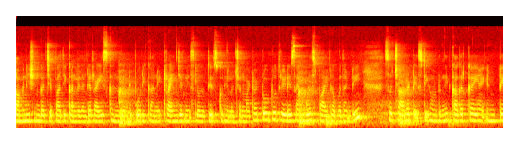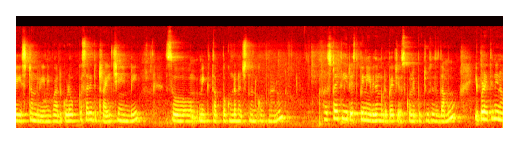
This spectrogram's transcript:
కాంబినేషన్గా చపాతీ కానీ లేదంటే రైస్ కానీ లేదంటే పూరి కానీ ట్రైన్ జర్నీస్లో తీసుకొని వెళ్ళొచ్చు అనమాట టూ టు త్రీ డేస్ అయినా కూడా స్పాయిల్ అవ్వదండి. సో చాలా టేస్టీగా ఉంటుంది. కాకరకాయ అంటే ఇష్టం లేని వాళ్ళు కూడా ఒక్కసారి ఇది ట్రై చేయండి. సో మీకు తప్పకుండా నచ్చుతుంది అనుకుంటున్నాను. ఫస్ట్ అయితే ఈ రెసిపీని ఏ విధంగా ప్రిపేర్ చేసుకోవాలి ఇప్పుడు చూసేద్దాము. ఇప్పుడైతే నేను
